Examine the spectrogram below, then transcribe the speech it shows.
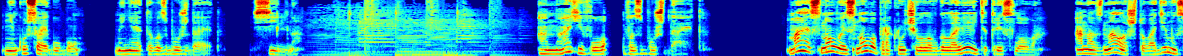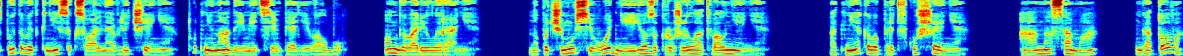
«Не кусай губу, меня это возбуждает. Сильно». Она его возбуждает. Майя снова и снова прокручивала в голове эти три слова. Она знала, что Вадим испытывает к ней сексуальное влечение. Тут не надо иметь семь пядей во лбу. Он говорил и ранее. Но почему сегодня ее закружило от волнения? От некого предвкушения. А она сама готова?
